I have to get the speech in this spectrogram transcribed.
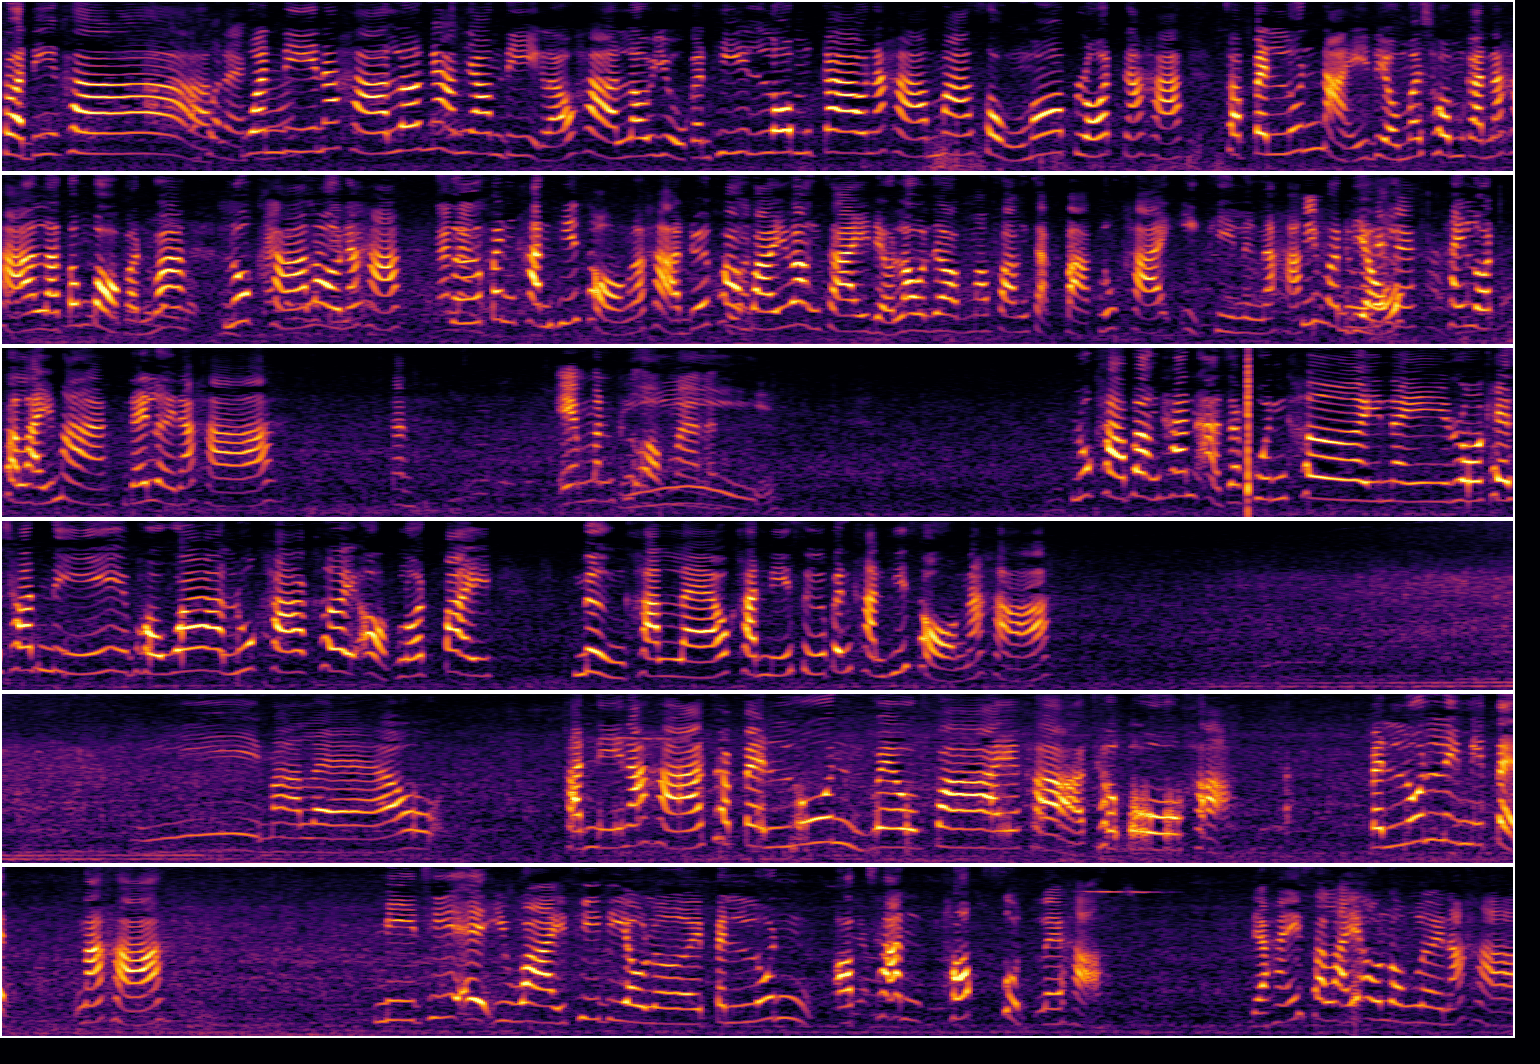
สวัสดีค่ะ คนไหนคะ วันนี้นะคะเลิกงามยามดีอีกแล้วค่ะ เราอยู่กันที่ล่มเกล้านะคะ มาส่งมอบรถนะคะ จะเป็นรุ่นไหนเดี๋ยวมาชมกันนะคะ แล้วต้องบอกก่อนว่าลูกค้าเรานะคะ ซื้อเป็นคันที่สองแล้วค่ะ ด้วยความไว้วางใจ เดี๋ยวเราจะมาฟังจากปากลูกค้าอีกทีหนึ่งนะคะพี่มาดูเดี๋ยวได้เลยค่ะ ให้รถสไลด์มาได้เลยนะคะ นั่นเอ็มมันคือออกมาน่ะนี่ ลูกค้าบางท่านอาจจะคุ้นเคยในโลเคชันนี้ เพราะว่าลูกค้าเคยออกรถไป 1 คันแล้ว คันนี้ซื้อเป็นคันที่ 2 นะคะนี่มาแล้ว คันนี้นะคะจะเป็นรุ่นเวลไฟค่ะเทอร์โบค่ะ เป็นรุ่นลิมิเต็ดนะคะ มีที่ AEY ที่เดียวเลย เป็นรุ่นออปชั่นท็อปสุดเลยค่ะ เดี๋ยวให้สไลด์เอาลงเลยนะคะ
